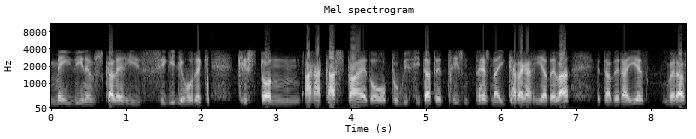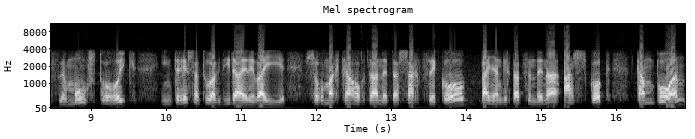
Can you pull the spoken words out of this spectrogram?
meidin Euskal Herri zigile horrek kriston arrakasta edo publizitate tresna ikaragarria dela, eta beraiez beraz monstro hoik interesatuak dira ere bai sormarka hortan eta sartzeko, baina gertatzen dena askok kanpoan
